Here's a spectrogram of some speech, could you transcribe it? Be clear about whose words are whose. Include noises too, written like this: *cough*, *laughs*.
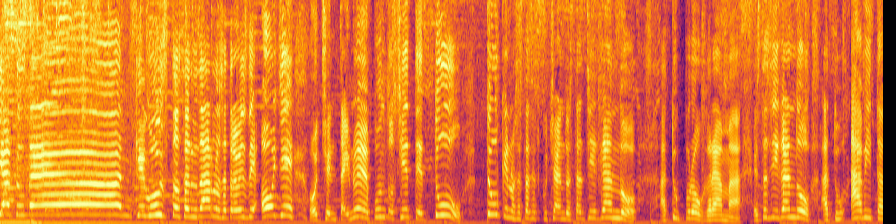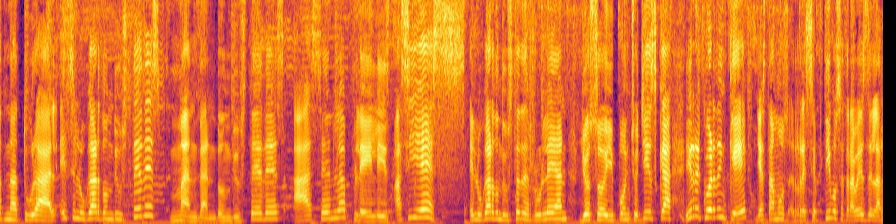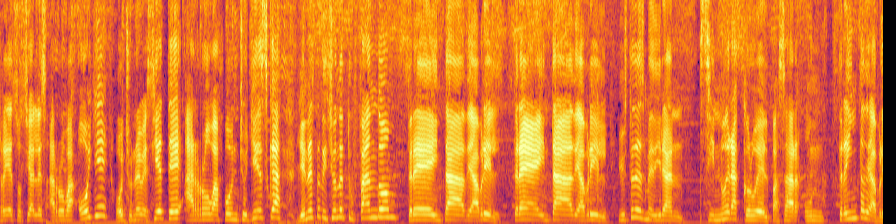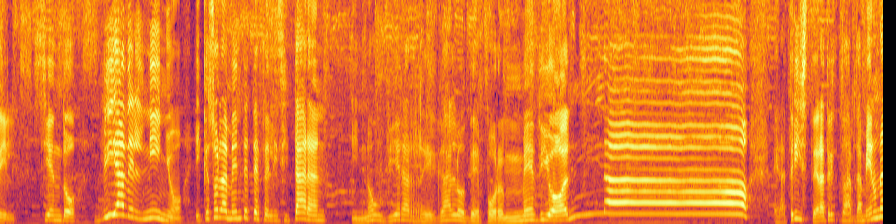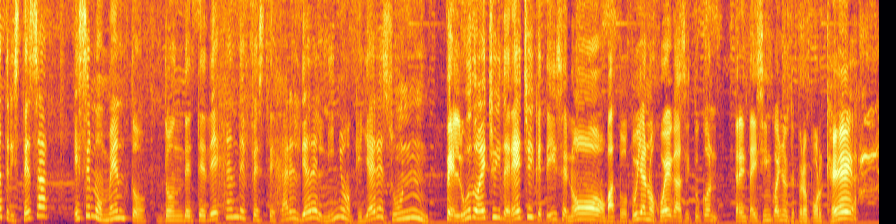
Speaker 1: gentlemen, qué gusto saludarlos a través de Oye 89.7 tú Tú que nos estás escuchando, estás llegando a tu programa, estás llegando a tu hábitat natural, ese lugar donde ustedes mandan, donde ustedes hacen la playlist. Así es, el lugar donde ustedes rulean. Yo soy Poncho Yesca y recuerden que ya estamos receptivos a través de las redes sociales arroba oye 897 arroba Poncho Yesca y en esta edición de tu fandom 30 de abril. 30 de abril. Y ustedes me dirán, si no era cruel pasar un 30 de abril siendo Día del Niño y que solamente te felicitaran y no hubiera regalo de por medio. ¡No! Era triste, era triste. También una tristeza. Ese momento donde te dejan de festejar el Día del Niño, que ya eres un peludo hecho y derecho y que te dice, no, vato, tú ya no juegas y tú con 35 años de, pero ¿por qué? *laughs*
